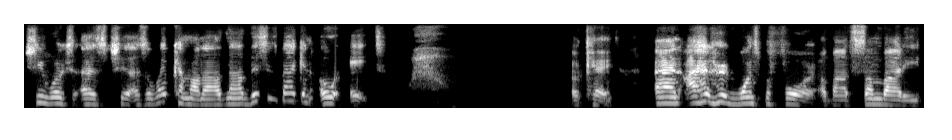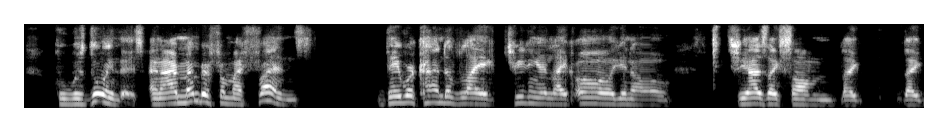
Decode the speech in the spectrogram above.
she works as she, as a webcam model. Now, this is back in 08. Wow. Okay. And I had heard once before about somebody who was doing this. And I remember from my friends, they were kind of like treating it like, oh, you know, she has like some like like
